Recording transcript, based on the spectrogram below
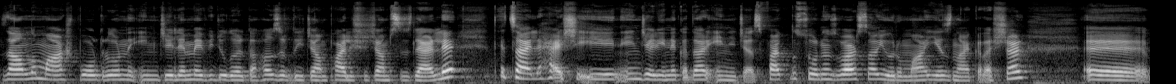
zamlı maaş bordrolarını inceleme videoları da hazırlayacağım, paylaşacağım sizlerle. Detaylı her şeyin inceliğine kadar ineceğiz. Farklı sorunuz varsa yoruma yazın arkadaşlar. Ee,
